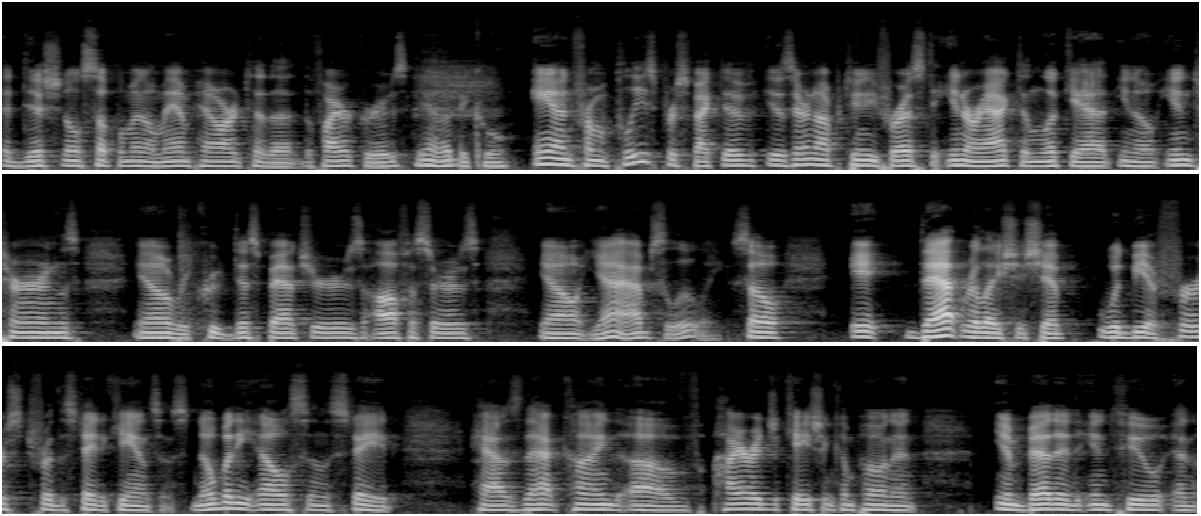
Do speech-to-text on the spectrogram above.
additional supplemental manpower to the the fire crews. yeah, that'd be cool. And from a police perspective, is there an opportunity for us to interact and look at, you know, interns, you know, recruit dispatchers, officers, you know, yeah, absolutely. So it that relationship would be a first for the state of Kansas. Nobody else in the state has that kind of higher education component embedded into an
